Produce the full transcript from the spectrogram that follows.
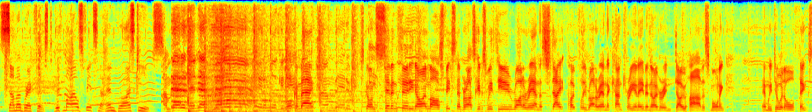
Summer breakfast with Miles Fitzner and Bryce Gibbs. I'm better than ever. Welcome back. It's gone 7.39 miles. Fitzner, Bryce Gibbs with you right around the state, hopefully right around the country and even over in Doha this morning. And we do it all thanks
